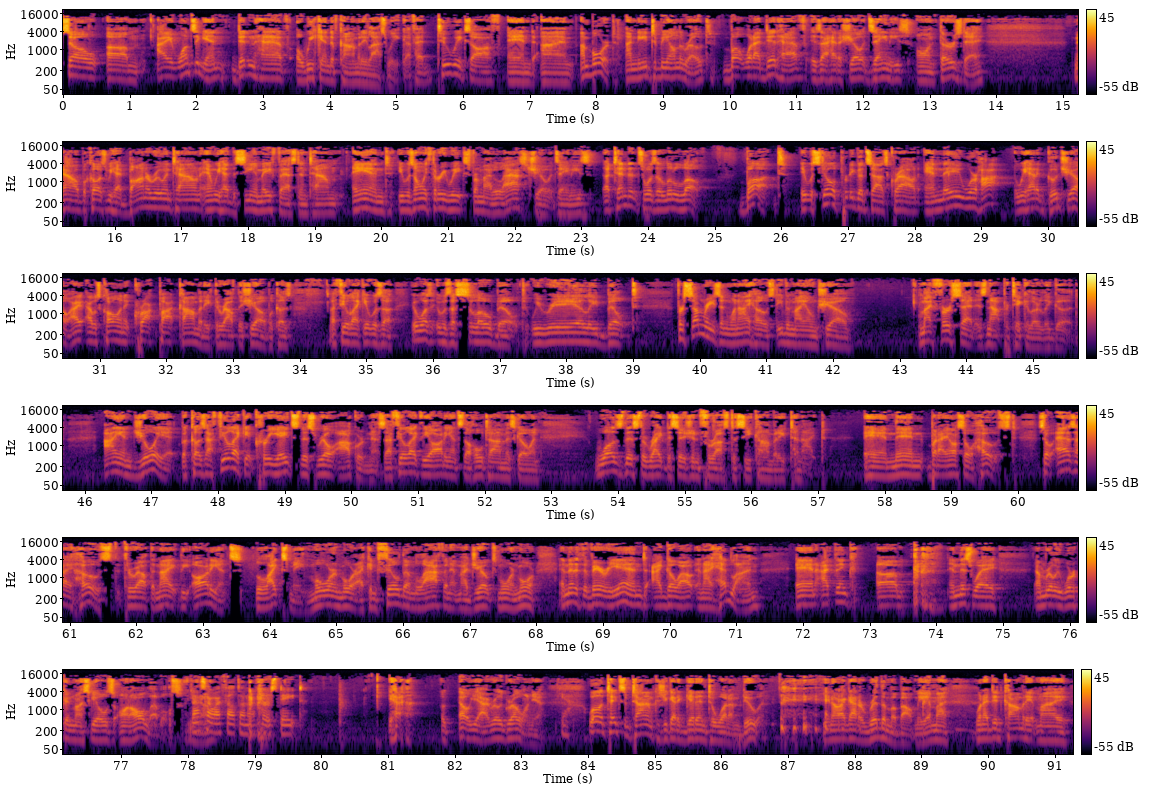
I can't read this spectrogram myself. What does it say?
So um, I once again didn't have a weekend of comedy last week. I've had two weeks off, and I'm I'm bored. I need to be on the road. But what I did have is I had a show at Zanies on Thursday. Now, because we had Bonnaroo in town and we had the CMA Fest in town, and it was only three weeks from my last show at Zanies, attendance was a little low. But it was still a pretty good sized crowd, and they were hot. We had a good show. I, I was calling it crockpot comedy throughout the show because I feel like it was a it was it was a slow build. We really built. For some reason, when I host even my own show, my first set is not particularly good. I enjoy it because I feel like it creates this real awkwardness. I feel like the audience the whole time is going, was this the right decision for us to see comedy tonight? And then, but I also host. So as I host throughout the night, the audience likes me more and more. I can feel them laughing at my jokes more and more. And then at the very end, I go out and I headline. And I think um, in this way, I'm really working my skills on all levels. you That's know? how I felt on our first date. Yeah. Oh, yeah. I really grow on you. Yeah. Well, it takes some time because you got to get into what I'm doing. you know, I got a rhythm about me. And my when I did comedy at my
